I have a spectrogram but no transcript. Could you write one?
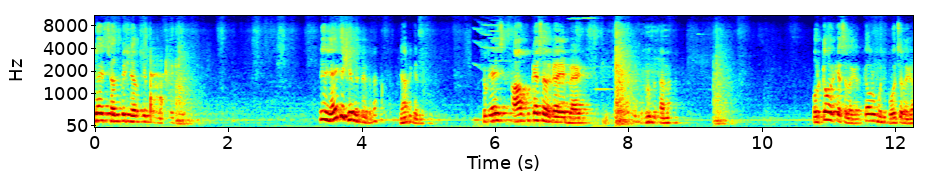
गाइस छत पे खेल के ये यहीं पे खेल लेते हैं ना यहाँ पे खेल लेते हैं। तो गाइस आपको कैसा लगा ये बैट ज़रूर बताना। और कवर कैसा लगा? कवर मुझे बहुत अच्छा लगा।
